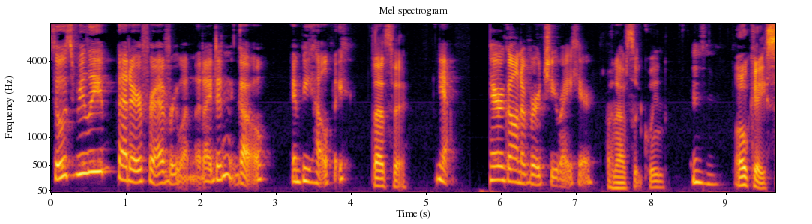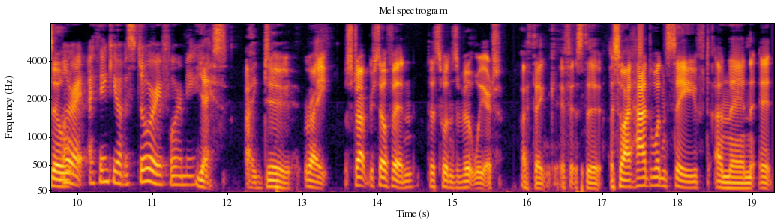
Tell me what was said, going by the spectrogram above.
so it's really better for everyone that i didn't go and be healthy That's fair. yeah paragon of virtue right here An absolute queen. mm-hmm. Okay, so. all right i think you have a story for me Yes, I do. Right. Strap yourself in. This one's a bit weird. I think if it's the so I had one saved and then it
